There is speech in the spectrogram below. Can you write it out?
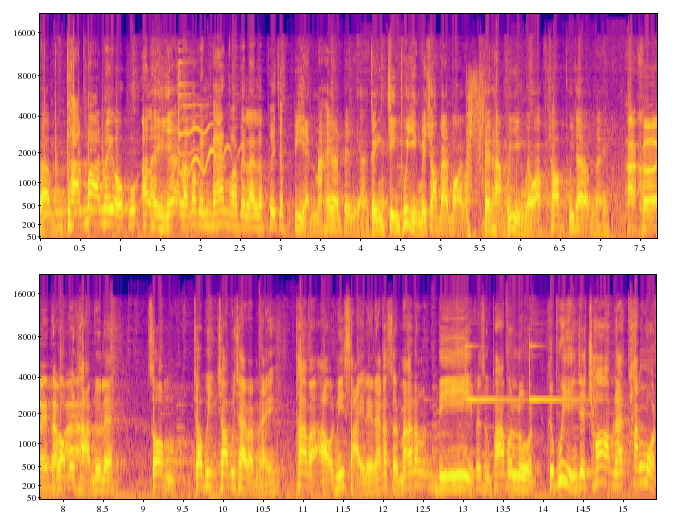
แบบทางบ้านไม่อบอุ่นอะไรอย่างเงี้ยแล้วก็เป็นแบดบอยเป็นอะไรแล้วเพื่อจะเปลี่ยนมาให้มันเป็นอย่างนั้นแต่จริงๆผู้หญิงไม่ชอบแบดบอยหรอกเคยถามผู้หญิงไหมว่าชอบผู้ชายแบบไหนอะเคยแต่เราว่าไปถามดูเลยส้มชอบผู้ชอบผู้ชายแบบไหน ถ้าแบบเอานิสัยเลยนะก็ส่วนมากก็ต้องดีเป็นสุภาพบุรุษ คือผู้หญิงจะชอบนะ ทั้งหมด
